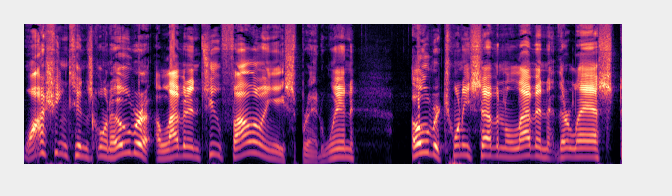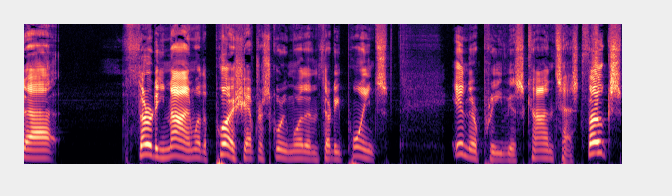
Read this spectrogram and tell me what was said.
Washington's going over 11 and 2 following a spread win. Over 27 11 their last uh, 39 with a push after scoring more than 30 points in their previous contest. Folks,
